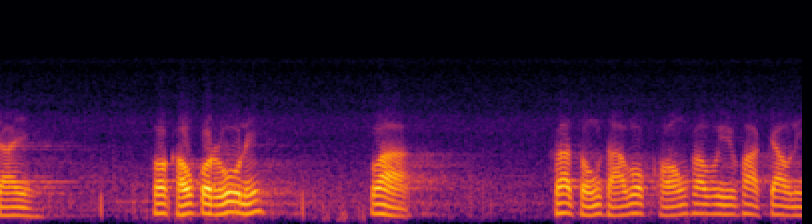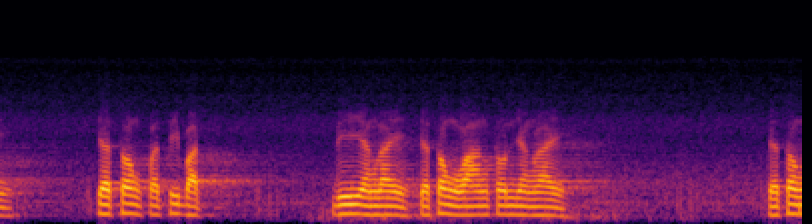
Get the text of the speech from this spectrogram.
ใจ เพราะเขาก็รู้นี่ว่าพระสงฆ์สาวกของพระพุทธภาคเจ้านี่ จะต้องปฏิบัติดีอย่างไร จะต้องวางตนอย่างไร จะต้อง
